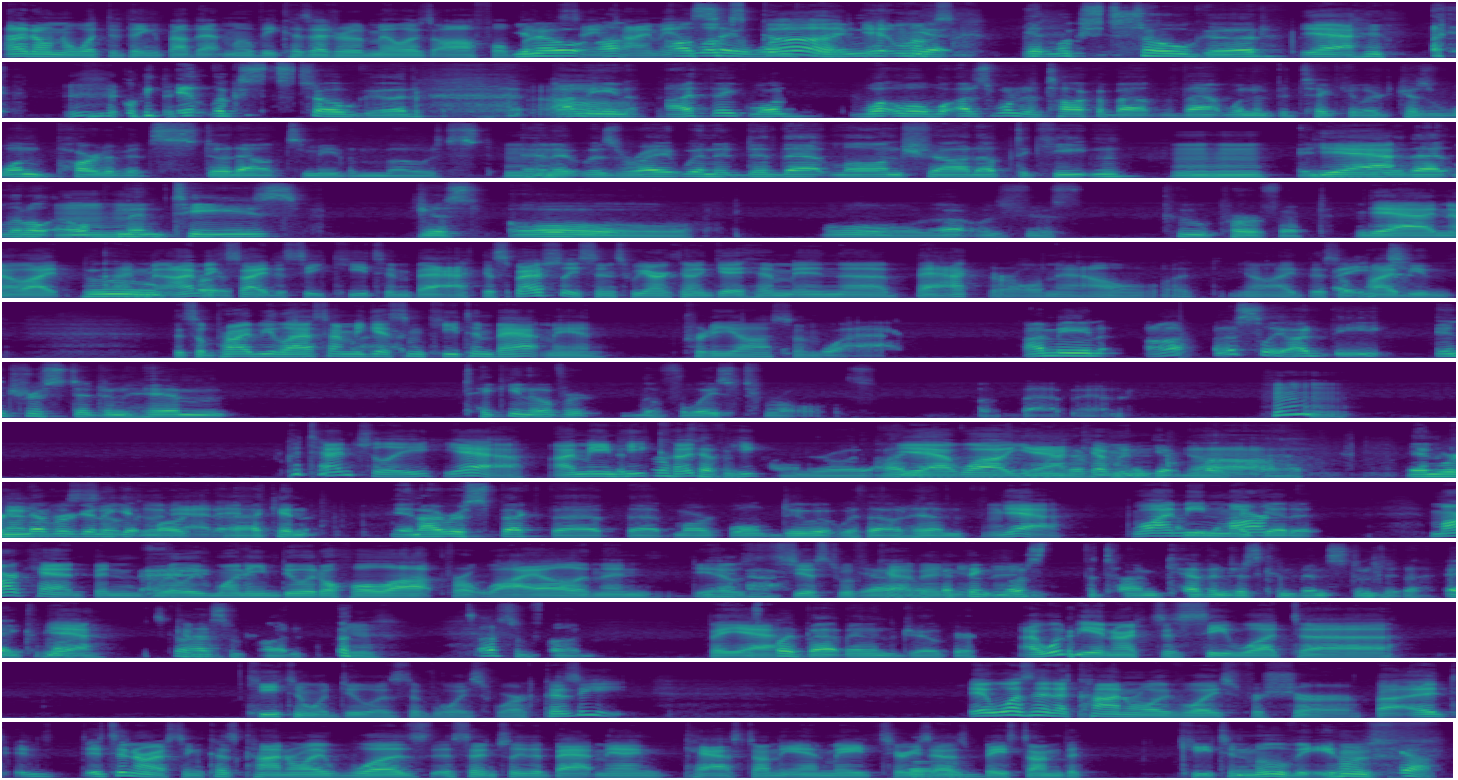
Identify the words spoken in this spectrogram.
I don't know what to think about that movie because Ezra Miller's awful. But You at the same I'll- time, it I'll looks good. It looks, It looks so good. yeah. like it looks so good. I mean, Oh. I think one. Well, well, I just wanted to talk about that one in particular because one part of it stood out to me the most, Mhm. and it was right when it did that long shot up to Keaton. Mm-hmm. And you Yeah. that little Mhm. Elfman tease. Just oh, oh, that was just too perfect. Yeah, no, I Who I'm, I'm excited to see Keaton back, especially since we aren't going to get him in uh, Batgirl now. You know, I, this will Right. probably be this will probably be last time we get some Keaton Batman. Pretty awesome. Whack. I mean, honestly, I'd be interested in him taking over the voice roles of Batman. Hmm. Potentially, yeah. I mean, he It's not could. Kevin He Conroy. I Yeah, know well, yeah, Kevin- get Mark back. and we're Kevin never gonna so get Mark at it. back, and and I respect that that Mark won't do it without him. yeah. Well, I mean, Mark I get it. Mark had been really wanting to do it a whole lot for a while, and then yeah, it was just with Yeah, Kevin. like, I think and most of the time Kevin just convinced him to, hey, come Yeah. on, let's go have on. some fun. Yeah. let's have some fun. then, but Let's yeah, play Batman and the Joker. I would be interested to see what uh, Keaton would do as the voice work because he. It wasn't a Conroy voice for sure, but it, it it's interesting because Conroy was essentially the Batman cast on the animated series that was Um, based on the Keaton movie. Yeah,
